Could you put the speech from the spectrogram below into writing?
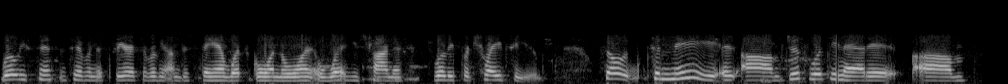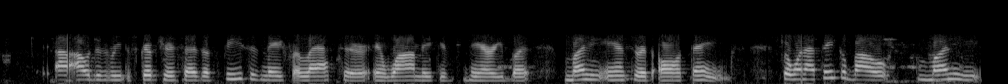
really sensitive in the spirit to really understand what's going on and what he's trying to really portray to you. So to me, it, um, just looking at it, um, I'll just read the scripture. It says, "A feast is made for laughter, and wine maketh merry, but money answereth all things." So when I think about money,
